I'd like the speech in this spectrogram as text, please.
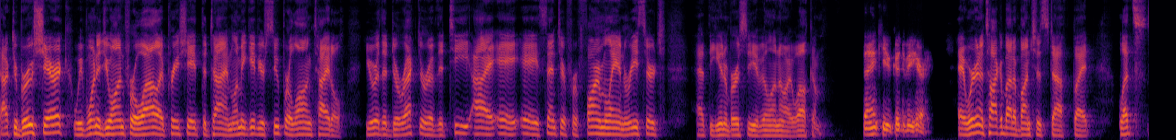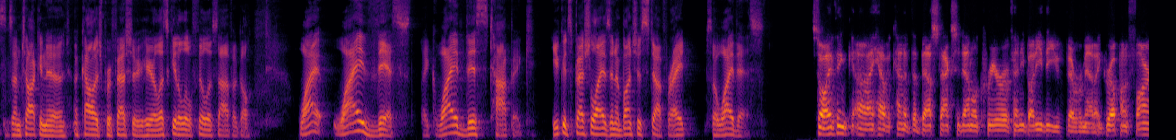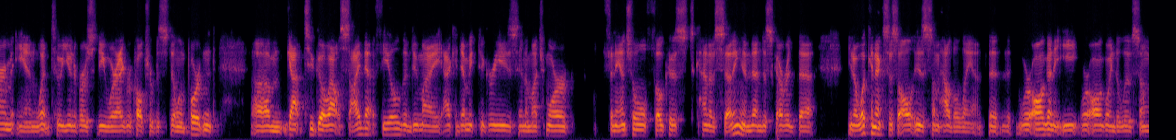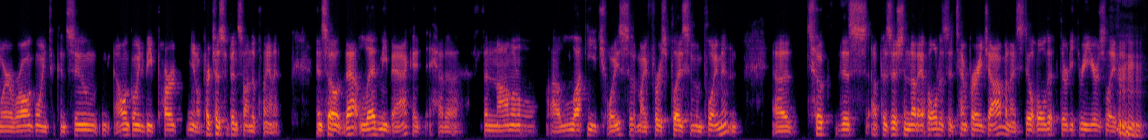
Dr. Bruce Sherrick, we've wanted you on for a while. I appreciate the time. Let me give your super long title. You are the director of the TIAA Center for Farmland Research at the University of Illinois. Welcome. Thank you. Good to be here. Hey, we're going to talk about a bunch of stuff, but let's, since I'm talking to a college professor here, let's get a little philosophical. Why, why this? Like, why this topic? You could specialize in a bunch of stuff, right? So why this? So I think uh, I have kind of the best accidental career of anybody that you've ever met. I grew up on a farm and went to a university where agriculture was still important. Um, got to go outside that field and do my academic degrees in a much more financial focused kind of setting, and then discovered that you know what connects us all is somehow the land that, that we're all going to eat we're all going to live somewhere we're all going to consume all going to be part you know participants on the planet and so that led me back i had a phenomenal, uh, lucky choice of my first place of employment. And, uh, took this uh, position that I hold as a temporary job, and I still hold it 33 years later.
